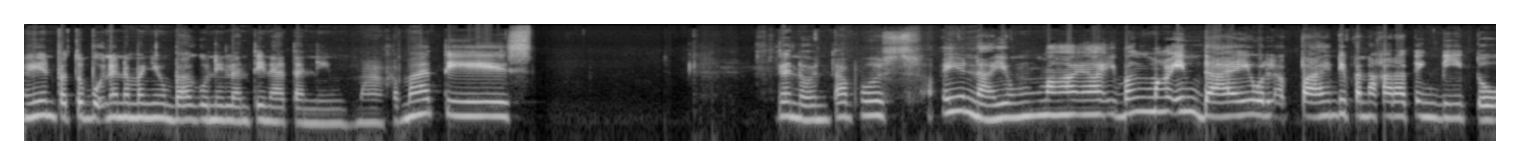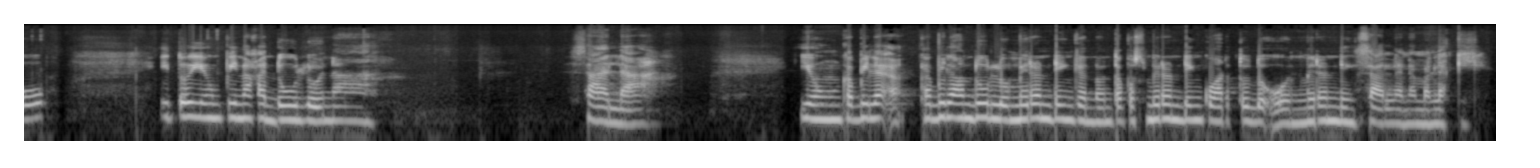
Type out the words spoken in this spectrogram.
Ngayon, patubo na naman yung bago nilang tinatanim. Mga kamatis. Ganon. Tapos, ayun na, yung mga ibang mga inday, wala pa, hindi pa nakarating dito. Ito yung pinakadulo na sala. Yung kabila, kabilang dulo, meron din ganon. Tapos, meron ding kwarto doon. Meron ding sala na malaki.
